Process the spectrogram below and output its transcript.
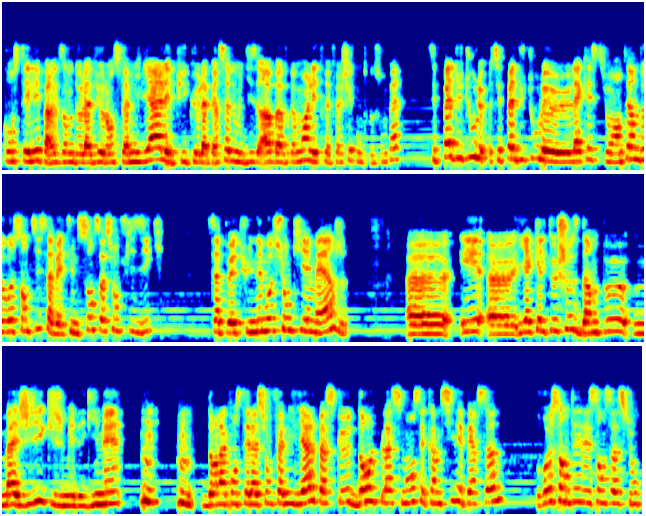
consteller par exemple de la violence familiale et puis que la personne me dise ah bah vraiment elle est très fâchée contre son père. C'est pas du tout c'est pas du tout le, la question. En termes de ressenti ça va être une sensation physique. Ça peut être une émotion qui émerge. Euh, et euh, il y a quelque chose d'un peu magique je mets des guillemets dans la constellation familiale parce que dans le placement c'est comme si les personnes ressentaient des sensations.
